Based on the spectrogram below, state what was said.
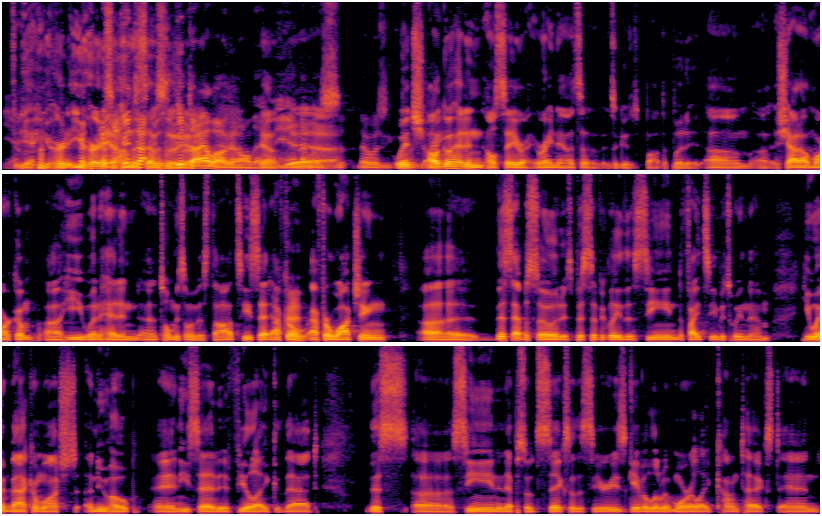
Yeah, you heard it. You heard it Some on good, this di- episode. some good yeah. dialogue and all that, Yeah. man. That was that was that Which was I'll go ahead and I'll say right, right now it's a it's a good spot to put it. Um, uh, shout out Markham. Uh, he went ahead and uh, told me some of his thoughts. He said after Okay. after watching uh, this episode, specifically the scene, the fight scene between them, he went back and watched A New Hope, and he said it feel like that this uh, scene in episode six of the series gave a little bit more like context and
